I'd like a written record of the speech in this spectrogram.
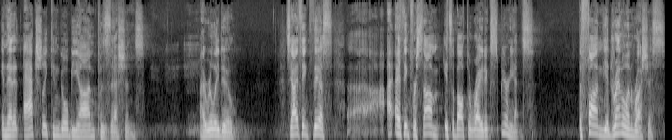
in that it actually can go beyond possessions. I really do. See, I think this, uh, I think for some, it's about the right experience the fun, the adrenaline rushes.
